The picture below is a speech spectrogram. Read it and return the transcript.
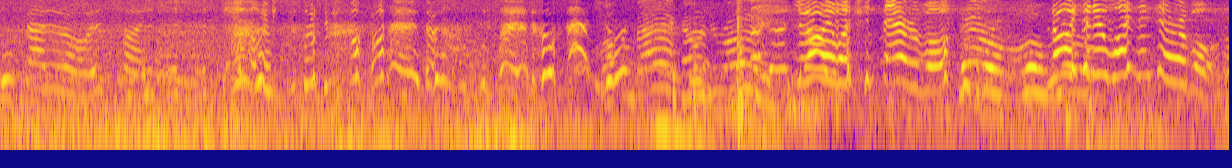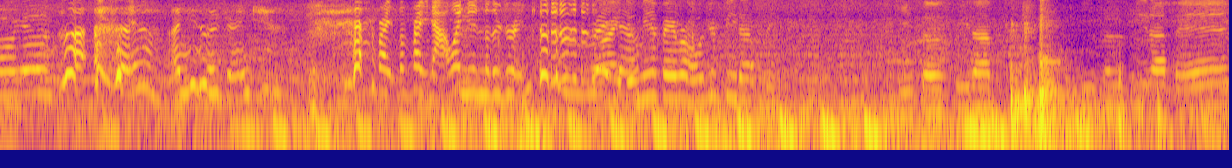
Not bad at all. It's fine. Welcome back. How was your ride? You know it wasn't terrible. Terrible. Oh, No, I said it wasn't terrible. Oh yeah. I need another drink. right, right now, I need another drink. All Right right, now. do me a favor. Hold your feet up, please. Keep those feet up. Keep those feet up and.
